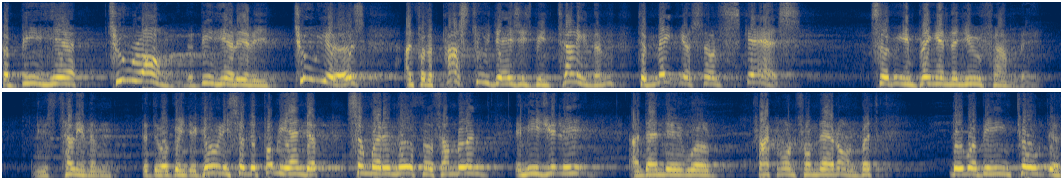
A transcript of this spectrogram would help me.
have been here too long. They've been here nearly two years and for the past two days, he's been telling them to make yourselves scarce so that we can bring in the new family. And he was telling them that they were going to go. And he said they'll probably end up somewhere in North Northumberland immediately. And then they will track on from there on. But they were being told to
